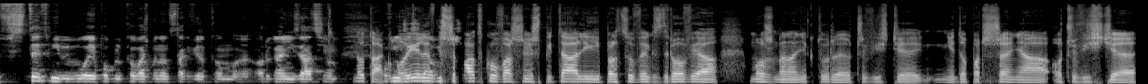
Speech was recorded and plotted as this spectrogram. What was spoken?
wstyd mi by było je publikować, będąc tak wielką organizacją. No tak, o ile w przypadku właśnie szpitali, placówek zdrowia można na niektóre oczywiście niedopatrzenia oczywiście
